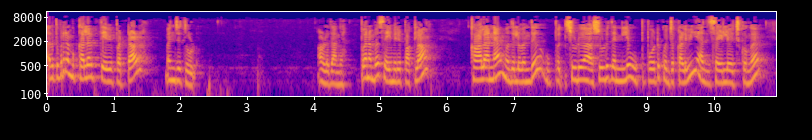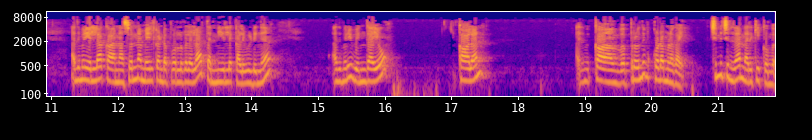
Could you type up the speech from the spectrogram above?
அதுக்கப்புறம் நம்ம கலருக்கு தேவைப்பட்டால் மஞ்சத்தூள். அவ்வளோதாங்க இப்போ நம்ம செய்முறை பார்க்கலாம். காளான முதல்ல வந்து உப்பு சுடு சுடு தண்ணியில் உப்பு போட்டு கொஞ்சம் கழுவி அது சைடில் வச்சுக்கோங்க. அதுமாதிரி மாதிரி எல்லா நான் சொன்ன மேல்கண்ட பொருள்கள் எல்லாம் தண்ணீர்ல கழுவிடுங்க. அது மாதிரி வெங்காயம் காளான் அப்புறம் வந்து குடமிளகாய் சின்ன சின்னதாக நறுக்கிக்கோங்க.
